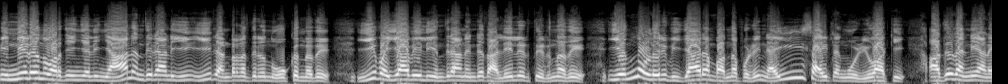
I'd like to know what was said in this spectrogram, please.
പിന്നീട് എന്ന് പറഞ്ഞു കഴിഞ്ഞാൽ ഞാൻ എന്തിനാണ് ഈ ഈ രണ്ടെണ്ണത്തിന് നോക്കുന്നത്? ഈ വയ്യാവേലി എന്തിനാണ് എന്റെ തലയിലെടുത്ത് ഇടുന്നത്? എന്നുള്ളൊരു വിചാരം വന്നപ്പോഴും നൈസായിട്ട് അങ്ങ് ഒഴിവാക്കി. അത് തന്നെയാണ്.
